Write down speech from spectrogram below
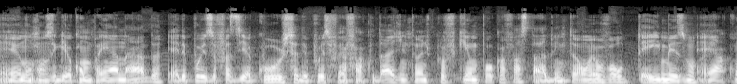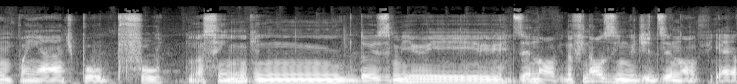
eh, eu não conseguia acompanhar nada. E aí depois eu fazia curso, depois fui à faculdade. Então, tipo, eu fiquei um pouco afastado. Então eu voltei mesmo eh, a acompanhar, tipo, full assim, em 2019, no finalzinho de 19. E aí,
